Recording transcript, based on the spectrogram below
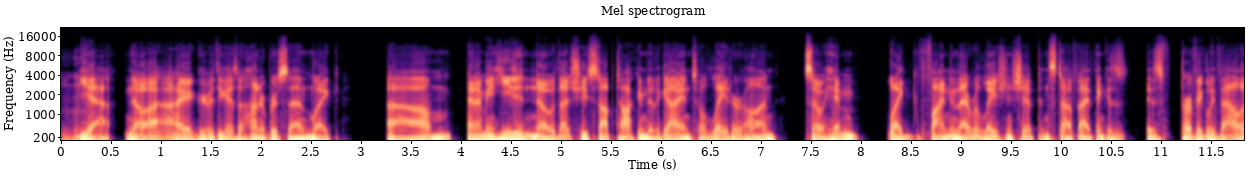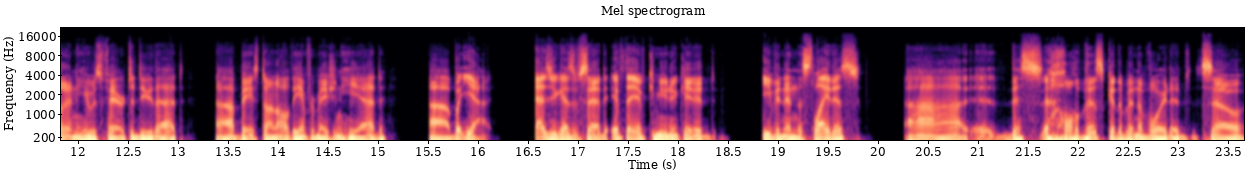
Mhm. Yeah, no, I, I agree with you guys hundred percent. Like, um, and I mean, he didn't know that she stopped talking to the guy until later on. So him like finding that relationship and stuff, I think is is perfectly valid, and he was fair to do that uh, based on all the information he had. Uh, but yeah, as you guys have said, if they have communicated even in the slightest, uh, this all this could have been avoided. So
